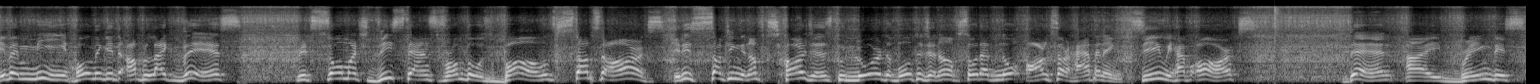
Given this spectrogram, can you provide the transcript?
Even me holding it up like this with so much distance from those balls stops the arcs. It is sucking enough charges to lower the voltage enough so that no arcs are happening. See, we have arcs. Then I bring this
